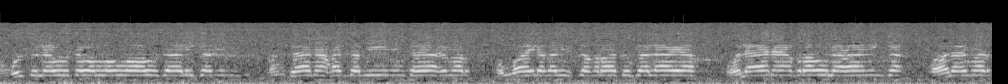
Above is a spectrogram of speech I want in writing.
وقلت له تولى الله ذلك من من كان أحق به منك يا عمر. والله لقد استقراتك الآية. ولا أنا أقرأ لها منك. قال عمر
